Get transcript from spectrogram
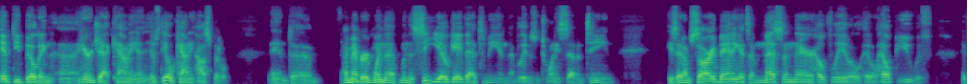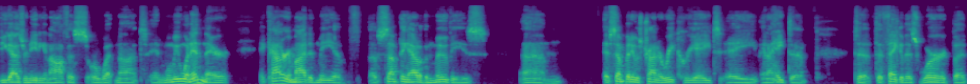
empty building uh, here in Jack County. It was the old county hospital. And um, I remember when the when the CEO gave that to me, and I believe it was in 2017. He said, "I'm sorry, Banning, it's a mess in there. Hopefully, it'll it'll help you with if you guys are needing an office or whatnot." And when we went in there, it kind of reminded me of of something out of the movies. Um, if somebody was trying to recreate a, and I hate to to to think of this word, but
